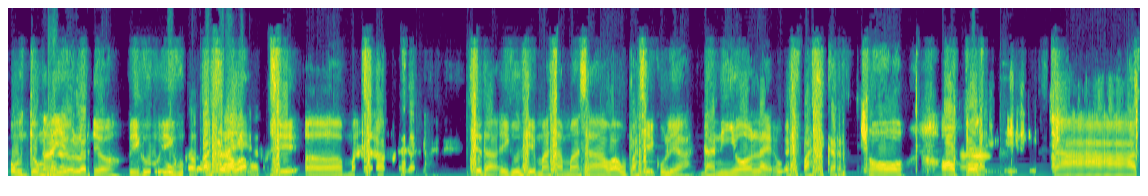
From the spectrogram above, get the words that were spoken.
Untung aja lon yo. Iku iku Oh, pas bener. awak si eh, masa Cita, iku sih masa-masa awakmu pas sik kuliah. Dan yo lek wis pas kerja, opo Ah. dipecat,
